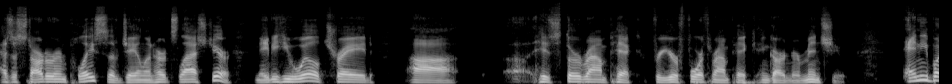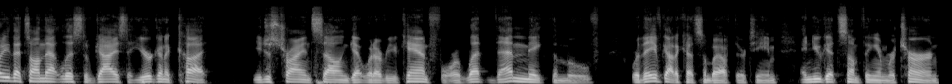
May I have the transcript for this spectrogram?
as a starter in place of Jalen Hurts last year. Maybe he will trade uh, uh, his third round pick for your fourth round pick in Gardner Minshew. Anybody that's on that list of guys that you're going to cut, you just try and sell and get whatever you can for. Let them make the move where they've got to cut somebody off their team and you get something in return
